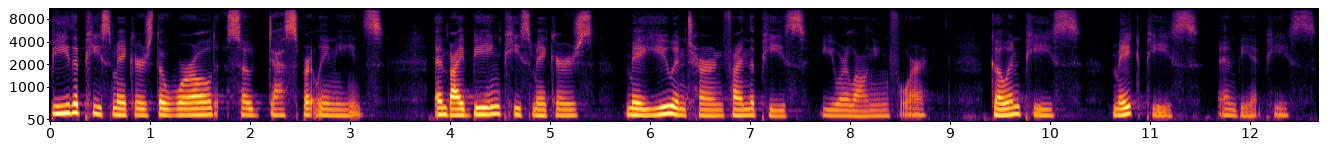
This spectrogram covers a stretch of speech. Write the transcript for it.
Be the peacemakers the world so desperately needs. And by being peacemakers, may you in turn find the peace you are longing for. Go in peace, make peace, and be at peace.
